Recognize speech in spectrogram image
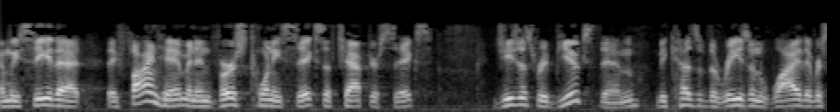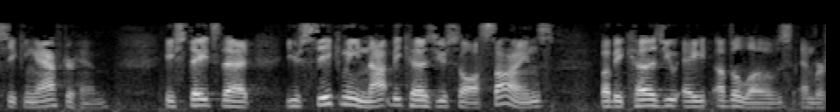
And we see that they find Him, and in verse 26 of chapter 6, Jesus rebukes them because of the reason why they were seeking after him. He states that you seek me not because you saw signs, but because you ate of the loaves and were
